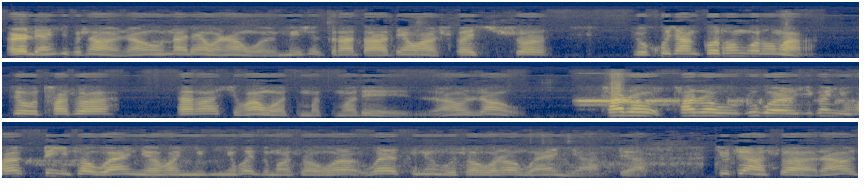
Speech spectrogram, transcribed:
还是联系不上，然后那天晚上我没事给他打个电话说说，就互相沟通沟通嘛，最后他说他说喜欢我怎么怎么的，然后让。他说：“他说，如果一个女孩对你说我爱你的话，你你会怎么说？我我也肯定会说，我说我爱你啊，对啊，就这样说。然后，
